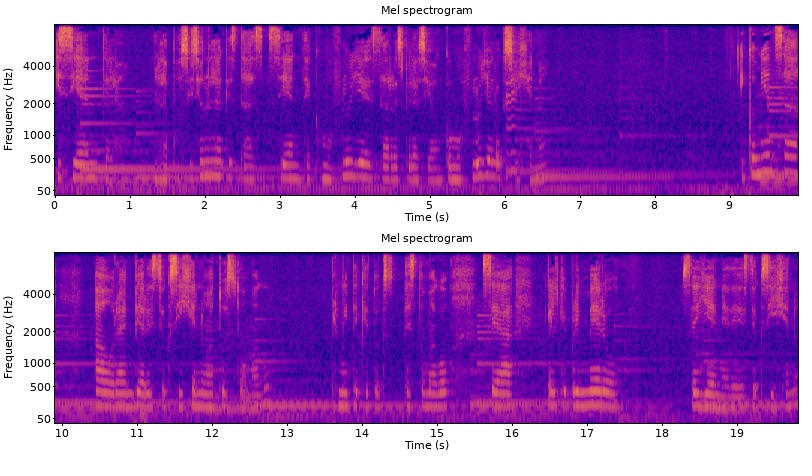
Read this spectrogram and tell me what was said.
Y siéntela en la posición en la que estás, siente cómo fluye esta respiración, cómo fluye el oxígeno. Y comienza ahora a enviar este oxígeno a tu estómago. Permite que tu estómago sea el que primero se llene de este oxígeno.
